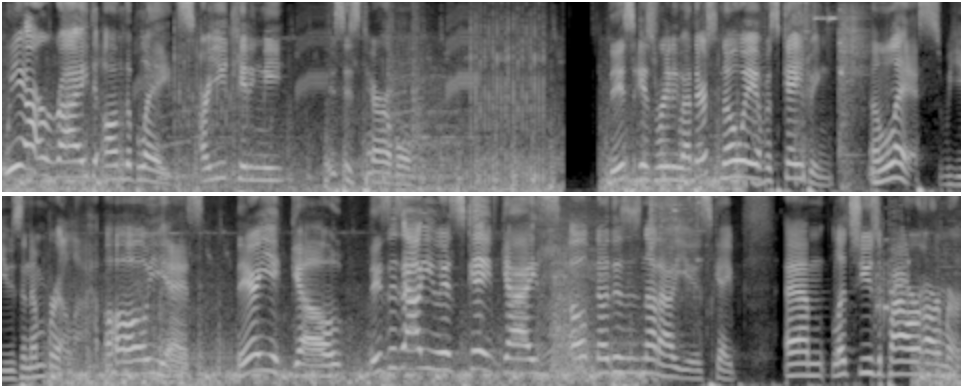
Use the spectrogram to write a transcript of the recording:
We are right on the blades. Are you kidding me? This is terrible. This is really bad. There's no way of escaping unless we use an umbrella. Oh, yes. There you go. This is how you escape, guys. Oh, no, this is not how you escape. Um, let's use a power armor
